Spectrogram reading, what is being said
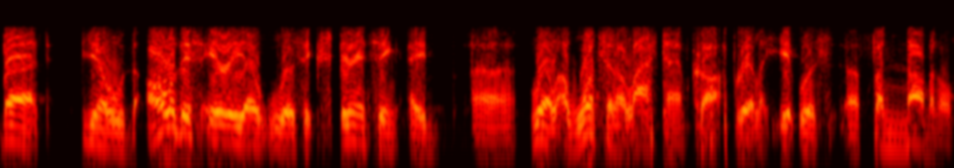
but you know all of this area was experiencing a uh, well a once in a lifetime crop. Really, it was a phenomenal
